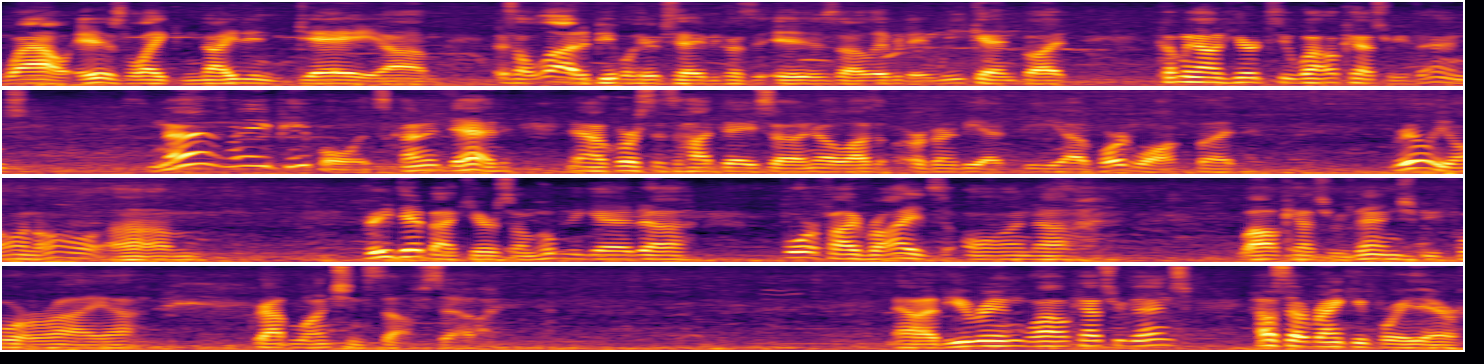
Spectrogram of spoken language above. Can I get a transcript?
Wow, it is like night and day. Um, there's a lot of people here today because it is uh, Labor Day weekend, but coming out here to Wildcats Revenge, not as many people. It's kind of dead. Now, of course, it's a hot day, so I know a lot are going to be at the uh, boardwalk, but really, all in all, um, pretty dead back here, so I'm hoping to get uh, four or five rides on uh, Wildcats Revenge before I uh, grab lunch and stuff. So now, have you ridden Wildcats Revenge? How's that ranking for you there?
